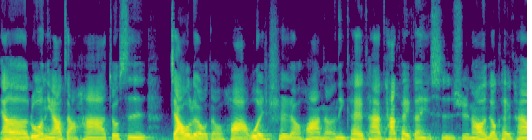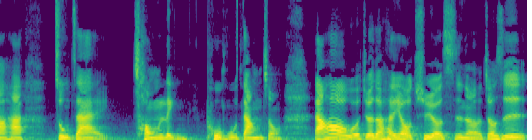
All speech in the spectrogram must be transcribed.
呃，如果你要找他就是交流的话，问事的话呢，你可以看他可以跟你视讯，然后你就可以看到他住在丛林瀑布当中，然后我觉得很有趣的是呢，就是。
